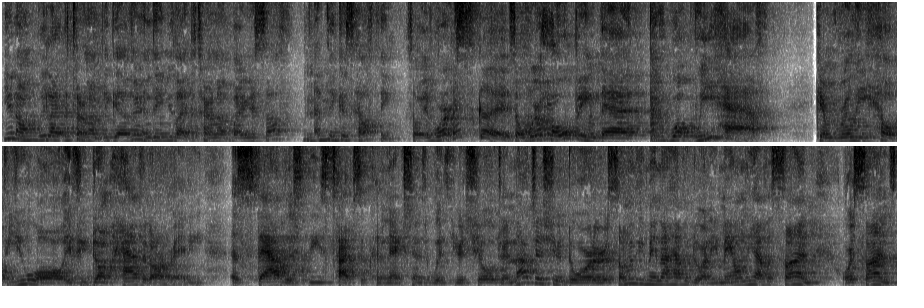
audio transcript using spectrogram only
you know, we like to turn up together and then you like to turn up by yourself. I think it's healthy. So it works. Mm-hmm. That's good. So we're hoping that what we have can really help you all, if you don't have it already, establish these types of connections with your children, not just your daughter. Some of you may not have a daughter, you may only have a son or sons.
